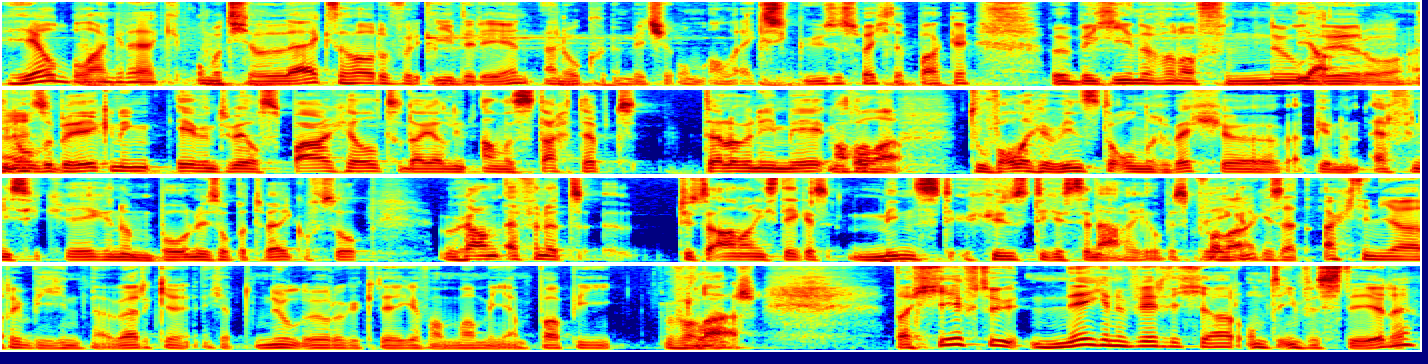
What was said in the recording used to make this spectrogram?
heel belangrijk om het gelijk te houden voor iedereen. En ook een beetje om alle excuses weg te pakken. We beginnen vanaf 0 Ja, euro. in hè. onze berekening eventueel spaargeld dat je al aan de start hebt, tellen we niet mee. Maar ook Voilà. toevallige winsten onderweg. eh, heb je een erfenis gekregen, een bonus op het werk of zo. We gaan even het, eh, tussen aanhalingstekens, minst gunstige scenario bespreken. Voilà, je bent 18 jaar, je begint met werken, je hebt 0 euro gekregen van mami en papi. Klaar. Dat geeft u 49 jaar om te investeren,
